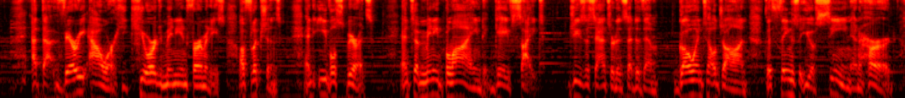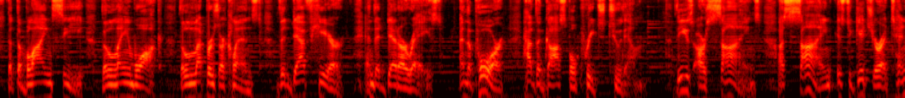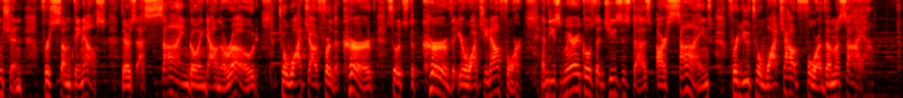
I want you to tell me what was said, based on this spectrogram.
At that very hour, he cured many infirmities, afflictions, and evil spirits, and to many blind gave sight. Jesus answered and said to them, Go and tell John the things that you have seen and heard that the blind see, the lame walk, the lepers are cleansed, the deaf hear, and the dead are raised, and the poor have the gospel preached to them. These are signs. A sign is to get your attention for something else. There's a sign going down the road to watch out for the curve, so it's the curve that you're watching out for. And these miracles that Jesus does are signs for you to watch out for the Messiah.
